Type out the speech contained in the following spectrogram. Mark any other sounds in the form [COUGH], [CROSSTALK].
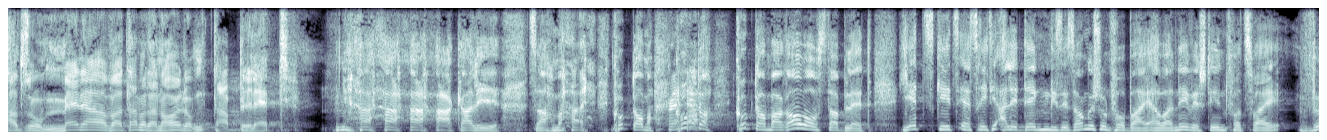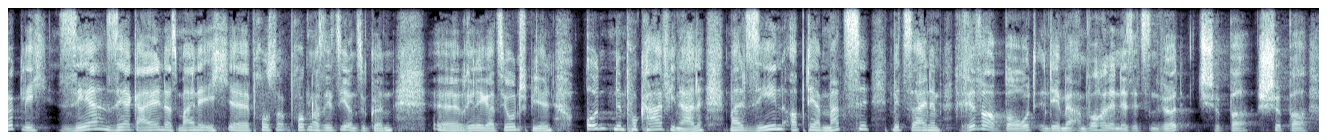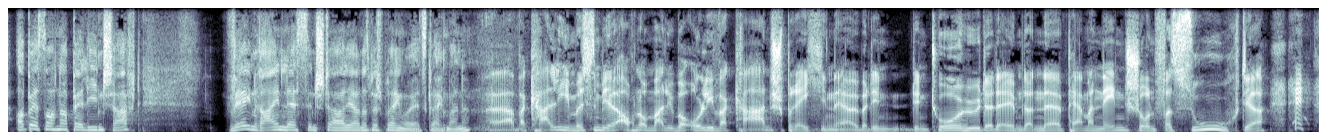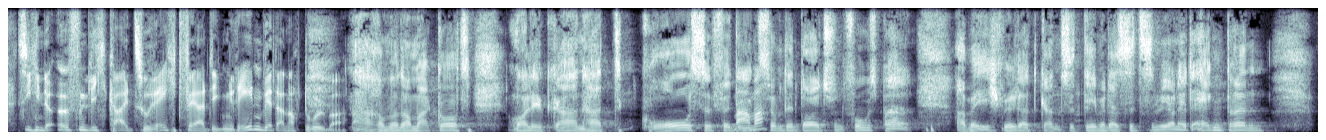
Also Männer, was haben wir denn heute um Tablett? [LAUGHS] Kali, sag mal, guck doch mal, guck doch, guck doch mal rauf aufs Tablett. Jetzt geht's erst richtig. Alle denken, die Saison ist schon vorbei, aber nee, wir stehen vor zwei wirklich sehr, sehr geilen, das meine ich, äh, prognostizieren zu können, äh, Relegationsspielen und einem Pokalfinale. Mal sehen, ob der Matze mit seinem Riverboat, in dem er am Wochenende sitzen wird, Schipper, Schipper, ob er es noch nach Berlin schafft. Wer ihn reinlässt ins Stadion, das besprechen wir jetzt gleich mal. Ne? Äh, aber Kali, müssen wir auch noch mal über Oliver Kahn sprechen, ja, über den, den Torhüter, der eben dann äh, permanent schon versucht, ja, [LAUGHS] sich in der Öffentlichkeit zu rechtfertigen. Reden wir da noch drüber? Machen wir doch mal kurz. Oliver Kahn hat große Verdienste um den deutschen Fußball, aber ich will das ganze Thema, da sitzen wir nicht eng drin.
